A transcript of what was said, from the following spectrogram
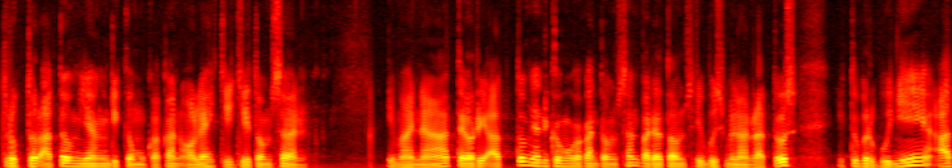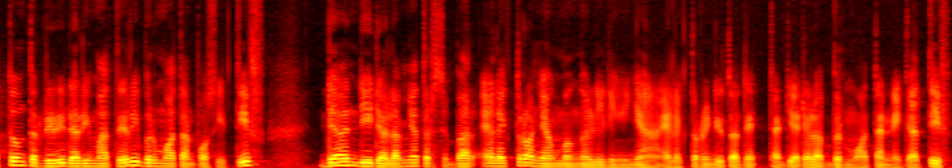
struktur atom yang dikemukakan oleh J.J. Thomson. Di mana teori atom yang dikemukakan Thomson pada tahun 1900 itu berbunyi atom terdiri dari materi bermuatan positif dan di dalamnya tersebar elektron yang mengelilinginya. Elektron itu tadi, tadi adalah bermuatan negatif,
